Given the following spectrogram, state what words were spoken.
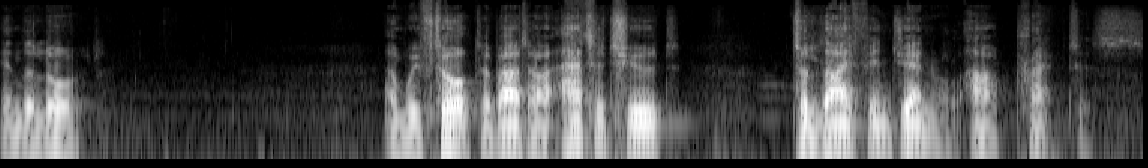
in the Lord. And we've talked about our attitude to life in general, our practice.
